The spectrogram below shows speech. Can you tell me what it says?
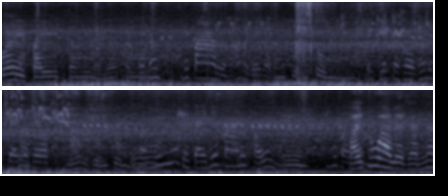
โอ้ยไปทางไหนอะทางทางสวนสมน้องสวนสมเออเออไปทั่ว เลยกันนะ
